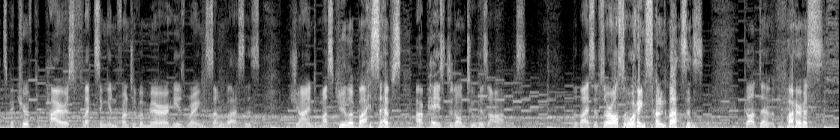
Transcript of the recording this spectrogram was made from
It's a picture of Papyrus flexing in front of a mirror. He is wearing sunglasses. Giant muscular biceps are pasted onto his arms. The biceps are also wearing sunglasses. God damn it, Papyrus.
